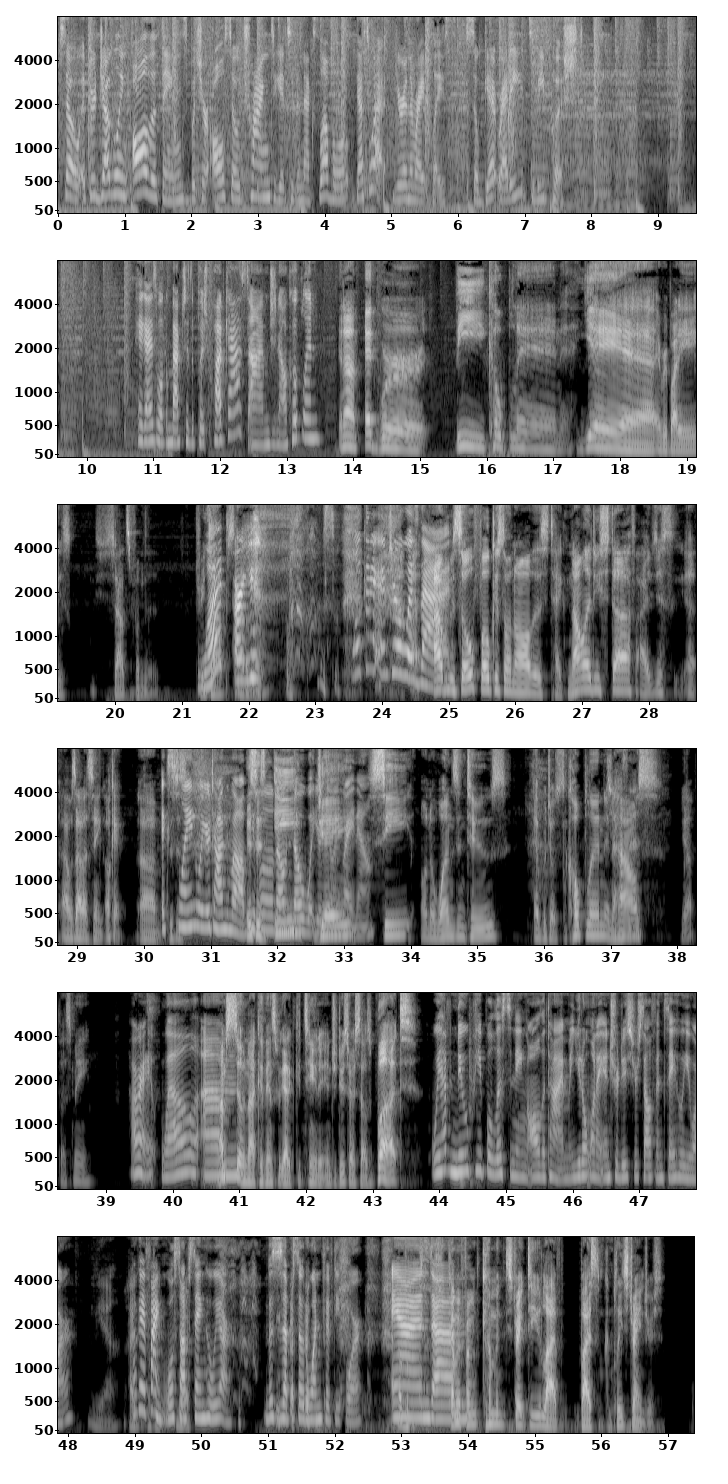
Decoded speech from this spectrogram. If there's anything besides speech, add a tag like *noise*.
So, if you're juggling all the things, but you're also trying to get to the next level, guess what? You're in the right place. So, get ready to be pushed. Hey guys, welcome back to the Push Podcast. I'm Janelle Copeland. And I'm Edward the Copeland. Yeah, everybody shouts from the What are you? *laughs* *laughs* what kind of intro was that? I, am so focused on all this technology stuff. I just uh, I was out of sync. Okay. Um, Explain is, what you're talking about. People don't know what you're doing right now. C on the ones and twos. Edward Joseph Copeland in Jesus. the house. Yep, that's me. All right. Well, um, I'm still not convinced we got to continue to introduce ourselves, but we have new people listening all the time, and you don't want to introduce yourself and say who you are. Yeah. I, okay, fine. We'll stop saying who we are. This is episode *laughs* 154. And um, coming from coming straight to you live by some complete strangers.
